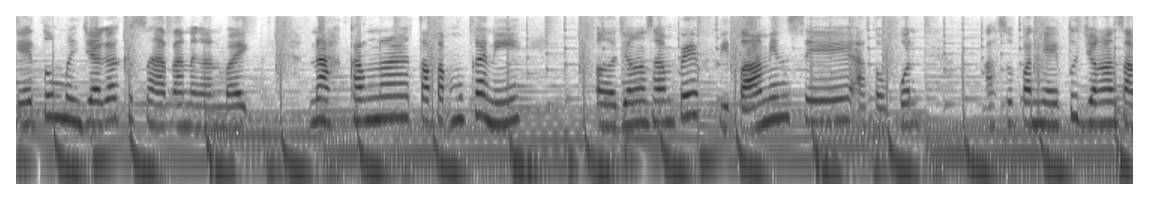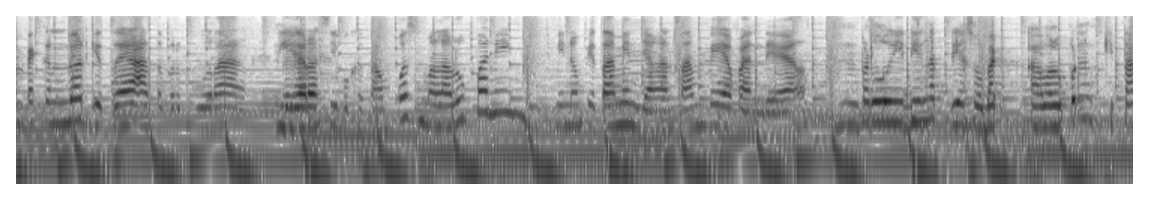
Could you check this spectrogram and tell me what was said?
yaitu menjaga kesehatan dengan baik. Nah, karena tatap muka nih, eh, jangan sampai vitamin C ataupun asupannya itu jangan sampai kendor gitu ya atau berkurang. Iya. Gara sibuk ke kampus malah lupa nih minum vitamin, jangan sampai ya Pandel. Hmm, perlu diingat ya sobat, uh, walaupun kita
